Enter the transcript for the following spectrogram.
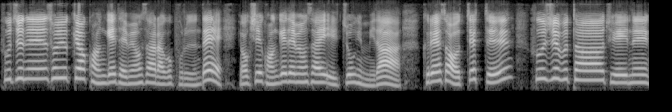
후즈는 소유격 관계대명사라고 부르는데 역시 관계대명사의 일종입니다. 그래서 어쨌든 후즈부터 뒤에 있는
